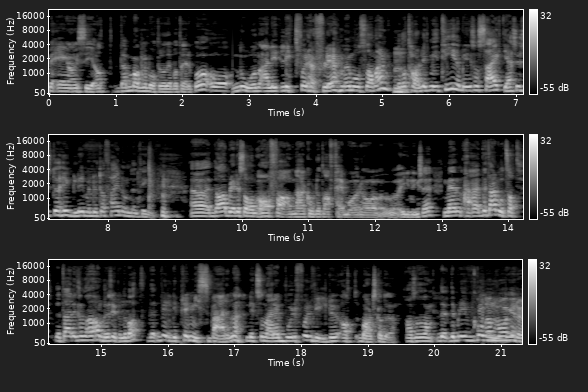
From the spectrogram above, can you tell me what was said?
med en gang si at det er mange måter å debattere på, og noen er litt, litt for høflige med motstanderen. Og da tar det litt mye tid. Det blir litt sånn seigt. 'Jeg syns du er hyggelig, men du tar feil om den tingen'. Uh, da blir det sånn 'Å, faen, det her kommer til å ta fem år, og, og ingenting skjer'. Men uh, dette er motsatt. Dette er liksom den andre typen debatt. Det er veldig premissbærende. Litt sånn derre 'Hvorfor vil du at barn skal dø?' Altså, sånn, det, det blir Hvordan våger du?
